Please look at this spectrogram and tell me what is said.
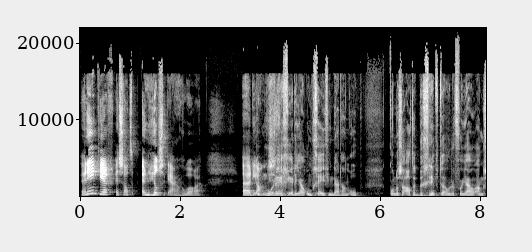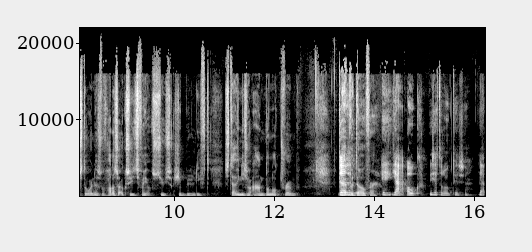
In één keer is dat een heel stuk erger geworden. Eh, die angst. Hoe reageerde jouw omgeving daar dan op? Konden ze altijd begrip tonen voor jouw angststoornis? Of hadden ze ook zoiets van, joh, Suus, alsjeblieft, stel je niet zo aan. Donald Trump, De- hebben we het over. Ja, ook. Die zit er ook tussen. Ja.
